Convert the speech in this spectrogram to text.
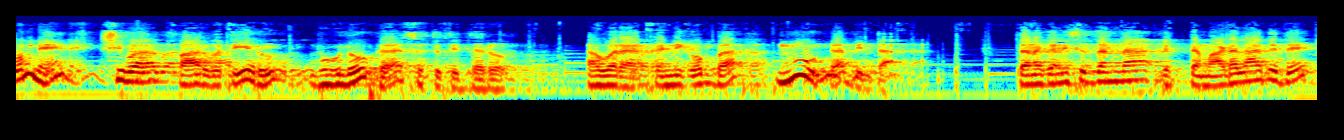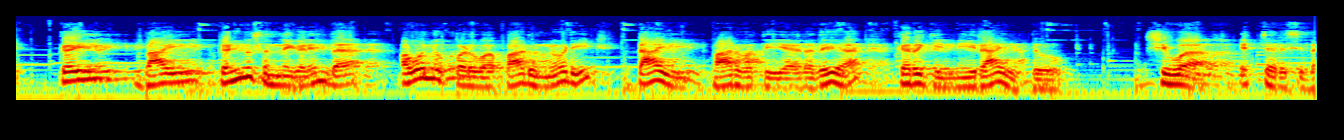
ಒಮ್ಮೆ ಶಿವ ಪಾರ್ವತಿಯರು ಭೂಲೋಕ ಸುತ್ತುತ್ತಿದ್ದರು. ಅವರ ಕಣ್ಣಿಗೊಬ್ಬ ಮೂಕ ಬಿದ್ದ. ತನಗನಿಸಿದ್ದನ್ನ ವ್ಯಕ್ತ ಮಾಡಲಾಗದೆ ಕೈ, ಬಾಯಿ, ಕಣ್ಣು ಸನ್ನೆಗಳಿಂದ ಅವನು ಪಡುವ ಪಾಡು ನೋಡಿ ತಾಯಿ ಪಾರ್ವತಿಯ ಹೃದಯ ಕರಗಿ ನೀರಾಯಿತು. ಶಿವ ಎಚ್ಚರಿಸಿದ.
